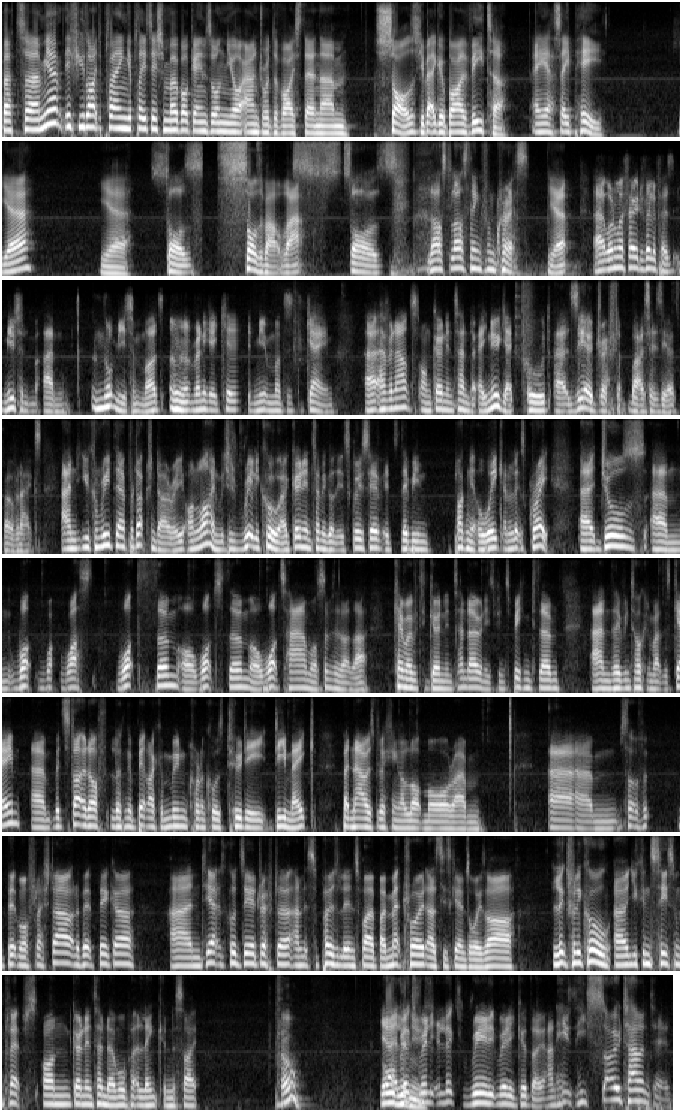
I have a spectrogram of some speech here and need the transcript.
But um, yeah, if you liked playing your PlayStation mobile games on your Android device, then um, soz, you better go buy a Vita ASAP. Yeah, yeah. Soz. Soz about that. Soz. Last last thing from Chris. Yeah. Uh, one of my favorite developers, Mutant, um, not Mutant Mudds, uh, Renegade Kid, Mutant Mudds is the game, uh, have announced on Go Nintendo a new game called uh, Xeodrifter. Well, I say Zeo, it's spelled with an X. And you can read their production diary online, which is really cool. Uh, Go Nintendo got the exclusive. It's they've been plugging it all week, and it looks great. Uh, Jules, um, what what what's what them or what's them or what's ham or something like that came over to Go Nintendo, and he's been speaking to them and they've been talking about this game. Um, it started off looking a bit like a Moon Chronicles 2D demake, but now is looking a lot more um, um, sort of a bit more fleshed out and a bit bigger. And yeah, it's called Xeodrifter, and it's supposedly inspired by Metroid, as these games always are. It looks really cool. Uh, you can see some clips on Go Nintendo, and we'll put a link in the site. Cool. Yeah, All it looks news. really, it looks really, really good though, and he's he's so talented.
